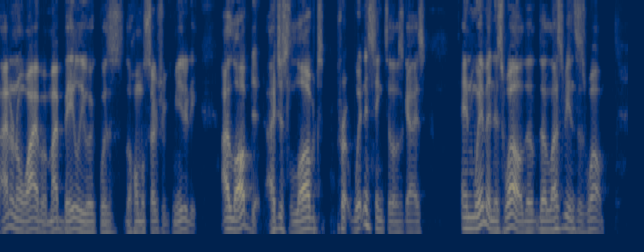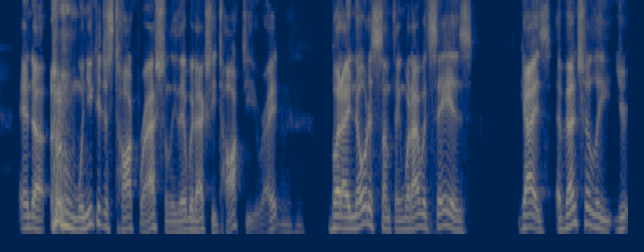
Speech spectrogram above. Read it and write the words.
I don't know why, but my bailiwick was the homosexual community. I loved it. I just loved pr- witnessing to those guys and women as well, the, the lesbians as well. And uh, when you could just talk rationally, they would actually talk to you, right? Mhm. but I noticed something. What I would say is, guys, eventually, you're.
